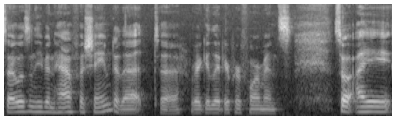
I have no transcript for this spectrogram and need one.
Shucks, I wasn't even half ashamed of that uh, regulator performance. So I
